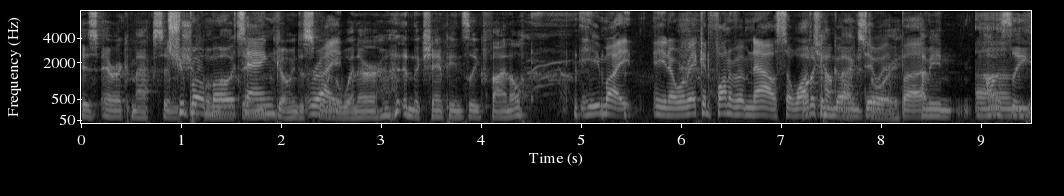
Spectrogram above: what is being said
is Eric Maxim Choupo-Moting, Choupo-Moting going to score right. the winner in the Champions League final? he might. You know, we're making fun of him now, so watch him go and do story! it. But I mean, honestly,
